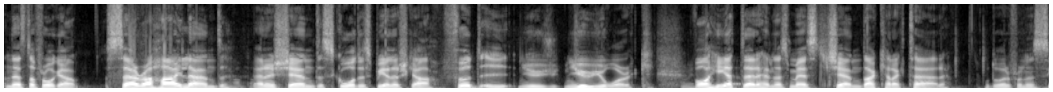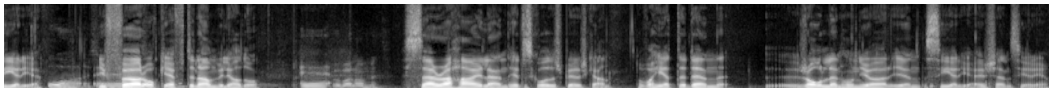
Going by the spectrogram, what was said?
nästa fråga. Sarah Hyland är en känd skådespelerska född i New York. Vad heter hennes mest kända karaktär? Och då är det från en serie. Åh, I för och efternamn vill jag ha då. eh, Vad var namnet? Sarah Hyland heter skådespelerskan. Och vad heter den eh, rollen hon gör i en serie, en känd serie?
